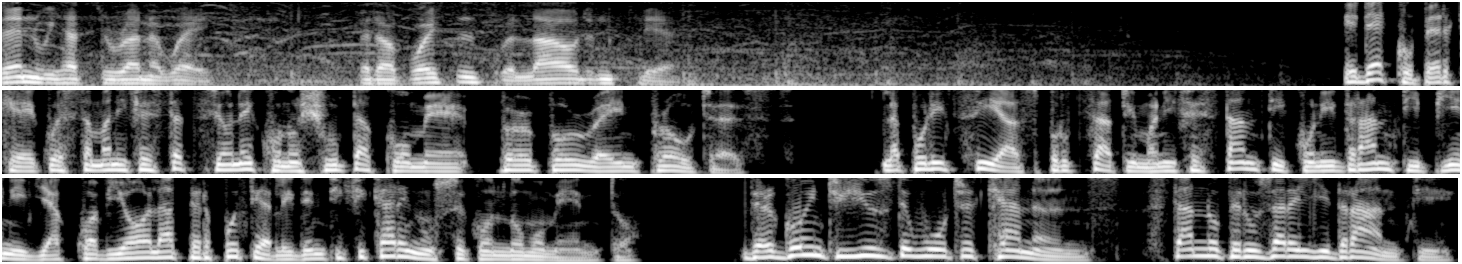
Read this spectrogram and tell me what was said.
Then we had to run away, but our voices were loud and clear. Ed ecco perché questa manifestazione è conosciuta come Purple Rain Protest. La polizia ha spruzzato i manifestanti con idranti pieni di acqua viola per poterli identificare in un secondo momento. They're going to use the water cannons. Stanno per usare gli idranti.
